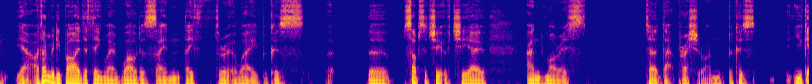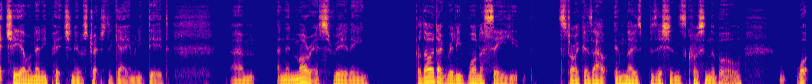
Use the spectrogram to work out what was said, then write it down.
yeah, I don't really buy the thing where Wilder's saying they threw it away because the substitute of Chio and Morris turned that pressure on because you get Chio on any pitch and he'll stretch the game, and he did. Um, and then Morris really, although I don't really want to see strikers out in those positions crossing the ball, what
